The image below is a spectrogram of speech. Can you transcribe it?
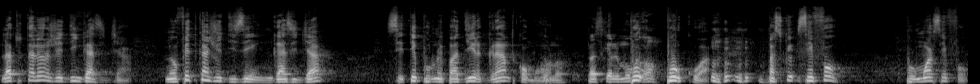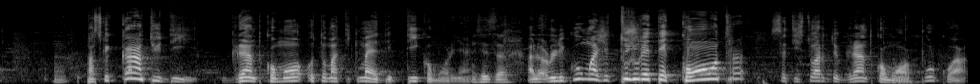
Là, tout à l'heure, j'ai dit Ngazidja. Mais en fait, quand je disais Ngazidja, c'était pour ne pas dire Grande Comore. Parce que le mot Pour- grand. Pourquoi? Parce que c'est faux. Pour moi, c'est faux. Parce que quand tu dis Grande Comore, automatiquement, il y a des petits Comoriens. C'est ça. Alors, du coup, moi, j'ai toujours été contre cette histoire de Grande Comore. Pourquoi?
